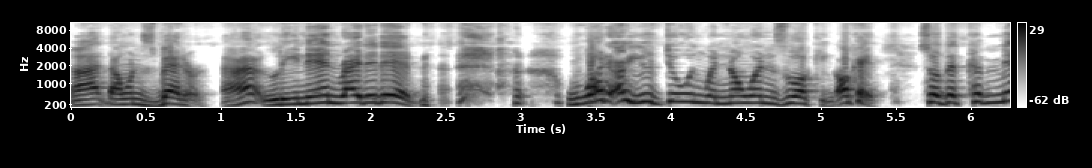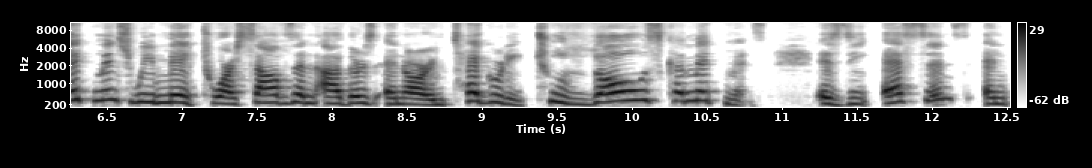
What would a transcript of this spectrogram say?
Uh, that one's better. Uh, lean in, write it in. what are you doing when no one's looking? Okay. So the commitments we make to ourselves and others and our integrity to those commitments is the essence and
